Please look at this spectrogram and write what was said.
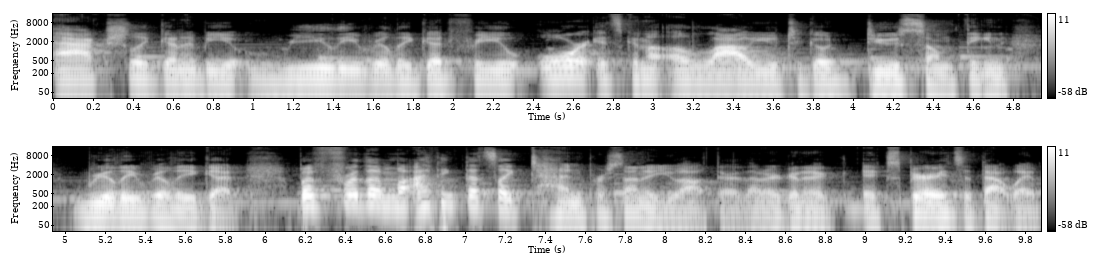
actually going to be really, really good for you, or it's going to allow you to go do something really, really good. But for the, I think that's like 10% of you out there that are going to experience it that way.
